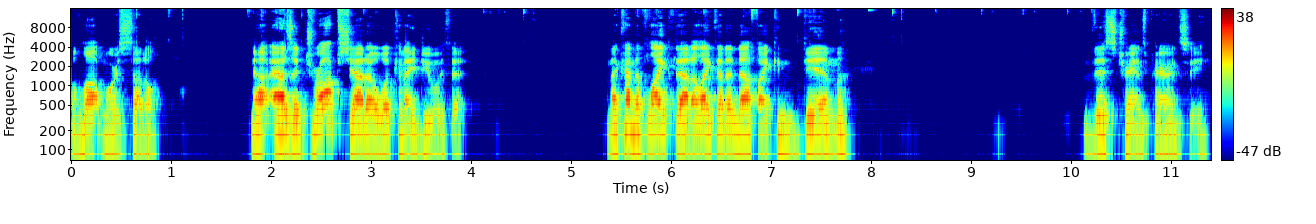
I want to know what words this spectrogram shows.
A lot more subtle. Now, as a drop shadow, what can I do with it? And I kind of like that. I like that enough I can dim this transparency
